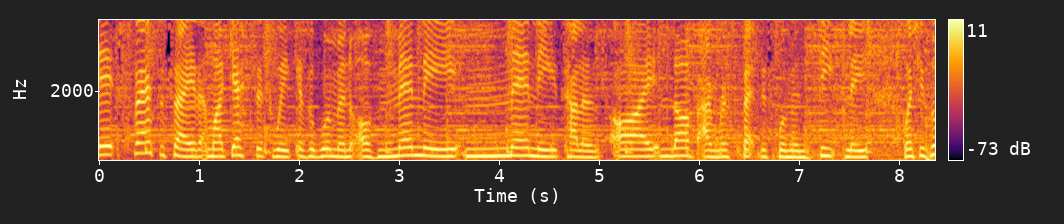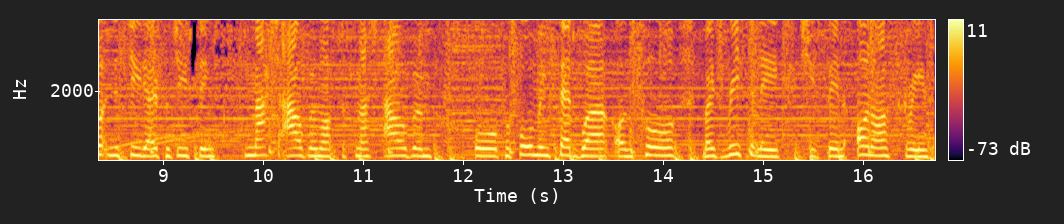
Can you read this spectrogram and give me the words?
It's fair to say that my guest this week is a woman of many, many talents. I love and respect this woman deeply when she's not in the studio producing smash album after smash album or performing said work on tour. Most recently, she's been on our screens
